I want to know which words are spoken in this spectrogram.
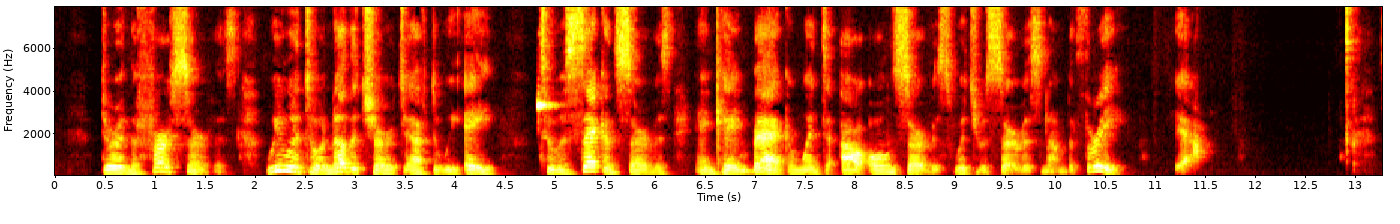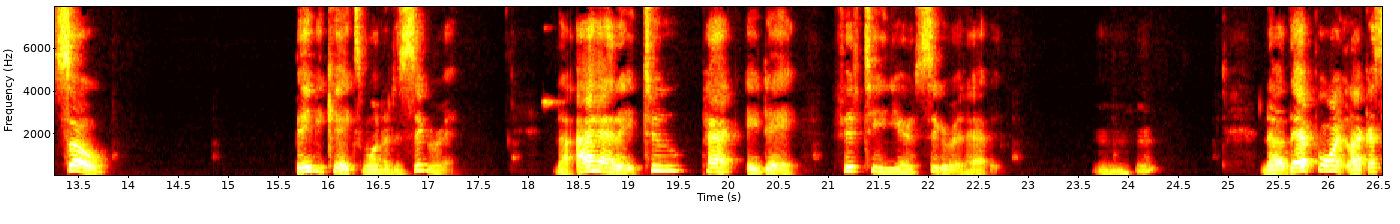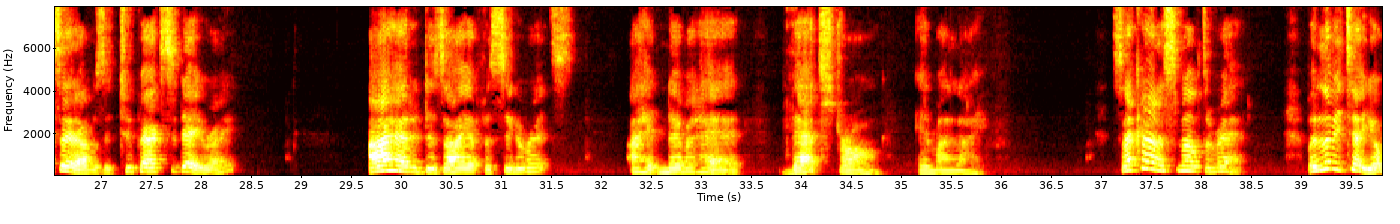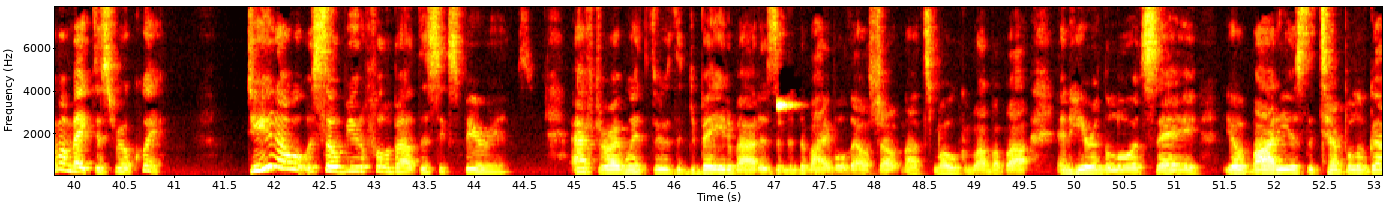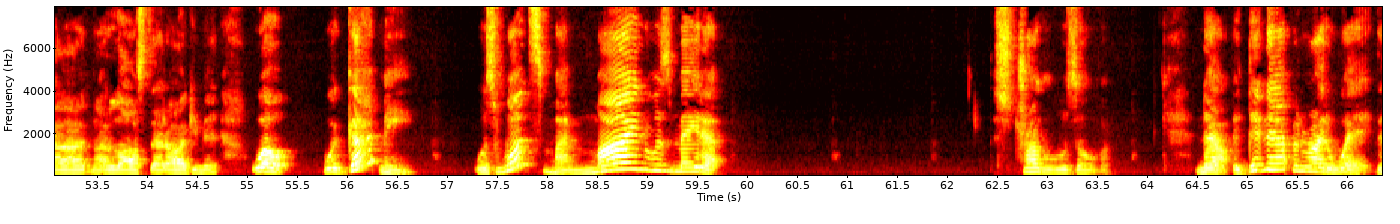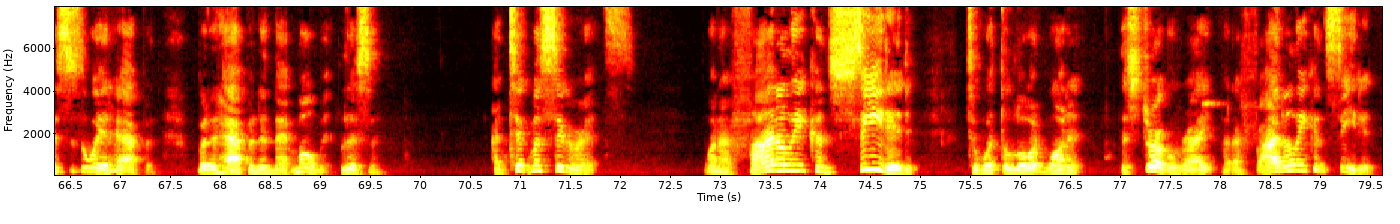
during the first service. We went to another church after we ate to a second service and came back and went to our own service, which was service number three. Yeah. So, Baby Cakes wanted a cigarette. Now, I had a two pack a day, 15 year cigarette habit. Mm-hmm. Now, at that point, like I said, I was at two packs a day, right? I had a desire for cigarettes I had never had that strong in my life. So I kind of smelt the rat. But let me tell you, I'm going to make this real quick. Do you know what was so beautiful about this experience? After I went through the debate about is it in the Bible, thou shalt not smoke, blah, blah, blah, and hearing the Lord say, your body is the temple of God, and I lost that argument. Well, what got me was once my mind was made up, the struggle was over. Now, it didn't happen right away. This is the way it happened, but it happened in that moment. Listen, I took my cigarettes. When I finally conceded to what the Lord wanted, the struggle, right? But I finally conceded.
